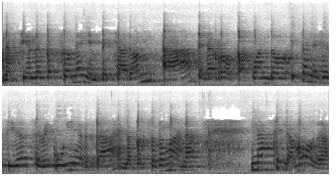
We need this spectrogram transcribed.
nació en la persona y empezaron a tener ropa. Cuando esa necesidad se ve cubierta en la persona humana, nace la moda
